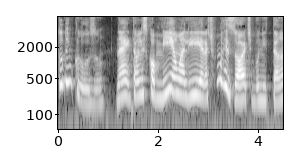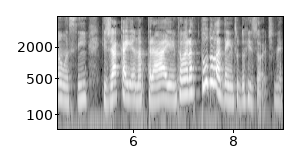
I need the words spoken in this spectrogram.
tudo incluso, né? Então eles comiam ali, era tipo um resort bonitão assim, que já caía na praia, então era tudo lá dentro do resort, né?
